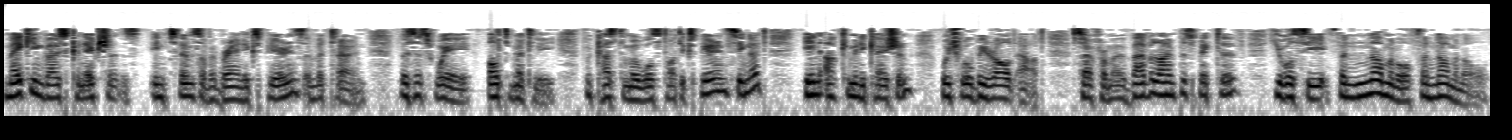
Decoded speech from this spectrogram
making those connections in terms of a brand experience and the tone, this is where ultimately the customer will start experiencing it in our communication, which will be rolled out. So from a above the line perspective, you will see phenomenal, phenomenal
